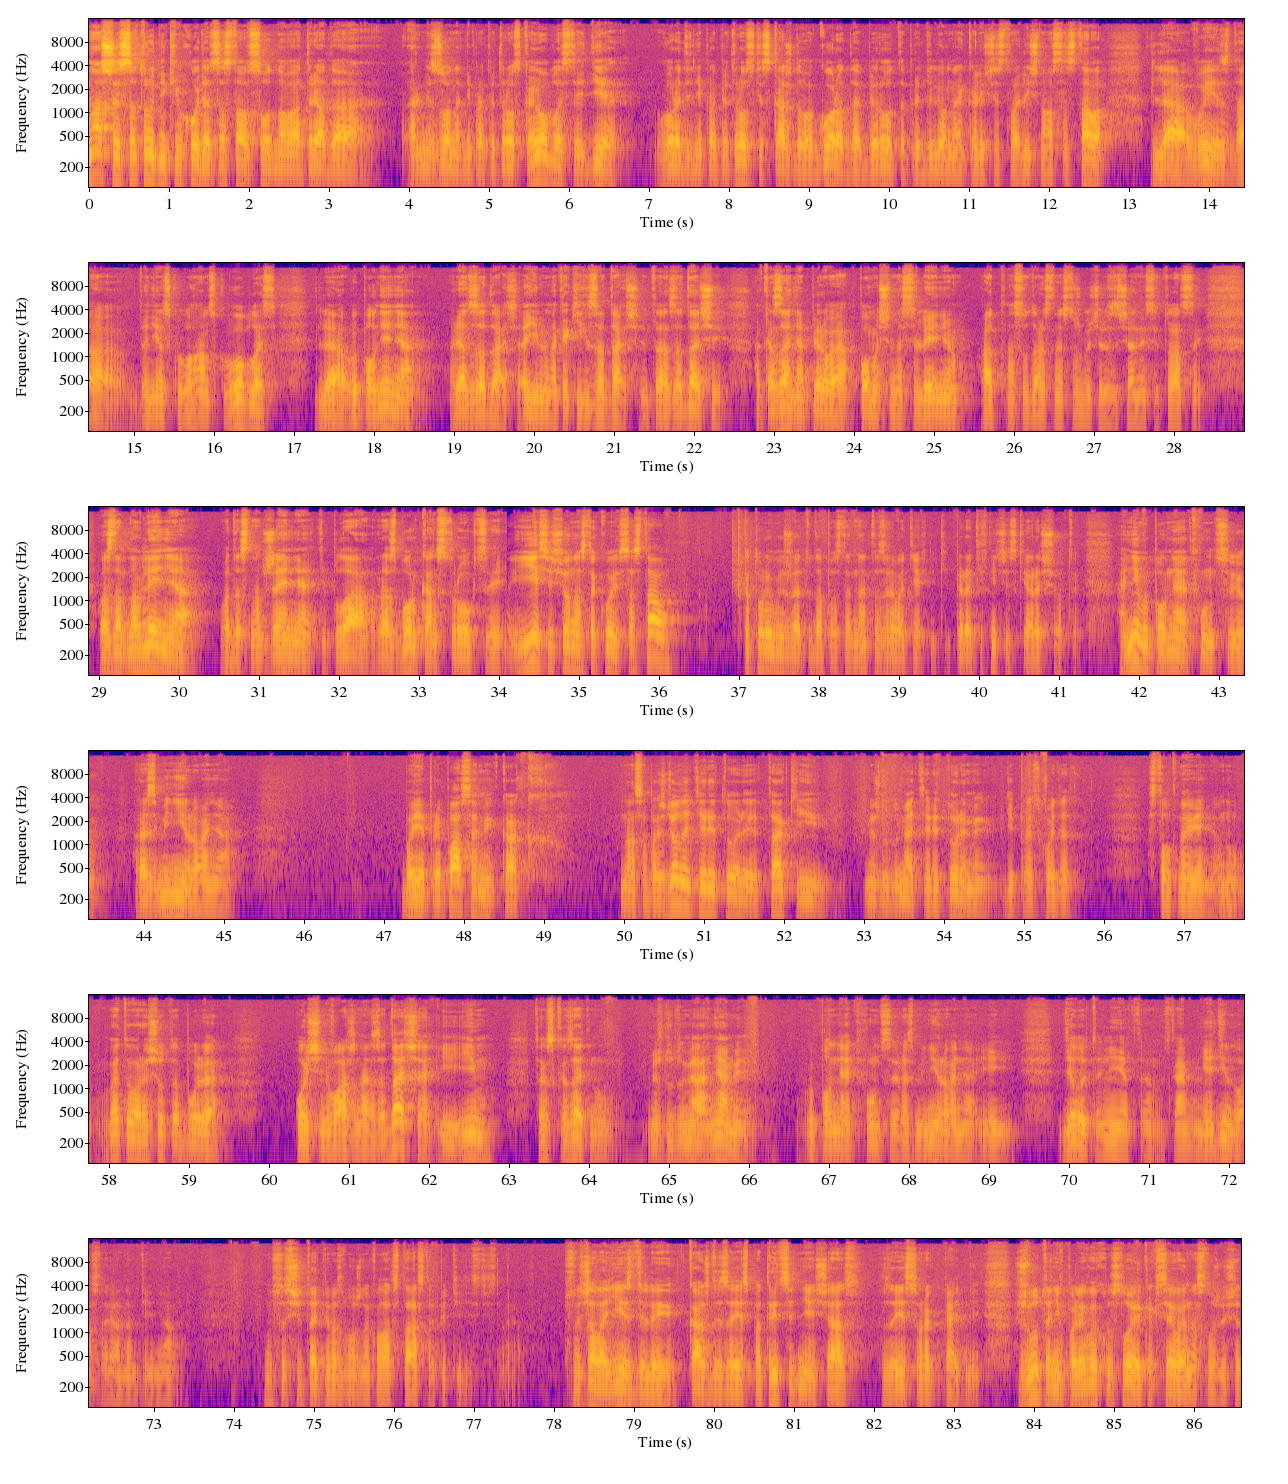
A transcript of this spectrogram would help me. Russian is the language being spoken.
Наши сотрудники входят в состав сводного отряда гарнизона Днепропетровской области, где в городе Днепропетровске с каждого города берут определенное количество личного состава для выезда в Донецкую, Луганскую область для выполнения ряд задач. А именно, каких задач? Это задачи оказания первой помощи населению от Государственной службы чрезвычайных ситуаций, возобновление водоснабжения, тепла, разбор конструкций. И есть еще у нас такой состав, который выезжает туда постоянно, это взрывотехники, пиротехнические расчеты. Они выполняют функцию разминирования боеприпасами как на освобожденной территории, так и между двумя территориями, где происходят столкновения. Ну, у этого расчета более очень важная задача, и им, так сказать, ну, между двумя огнями выполнять функции разминирования, и делают они это, скажем, не один-два снаряда в день, а ну, сосчитать невозможно, около 100-150 снарядов. Сначала ездили каждый заезд по 30 дней, сейчас заезд 45 дней. Живут они в полевых условиях, как все военнослужащие.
